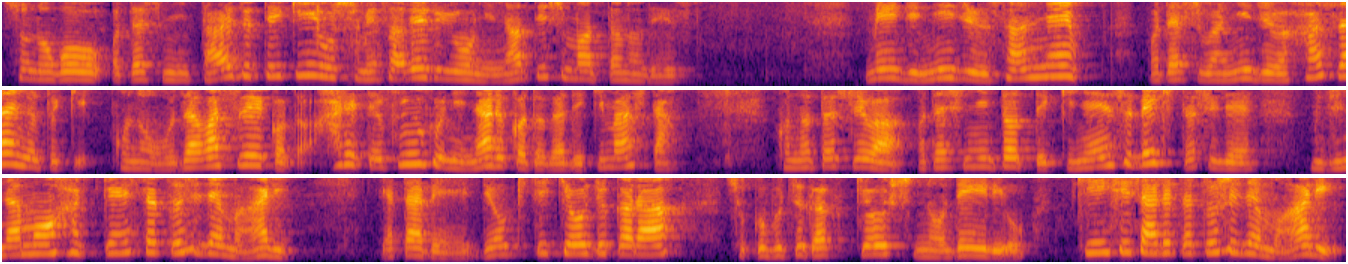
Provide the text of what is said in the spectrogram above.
その後私に絶えず敵意を示されるようになってしまったのです。明治23年、私は28歳の時、この小沢末子と晴れて夫婦になることができました。この年は私にとって記念すべき年で、ムジナモを発見した年でもあり、矢田部良吉教授から植物学教室の出入りを禁止された年でもあり、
